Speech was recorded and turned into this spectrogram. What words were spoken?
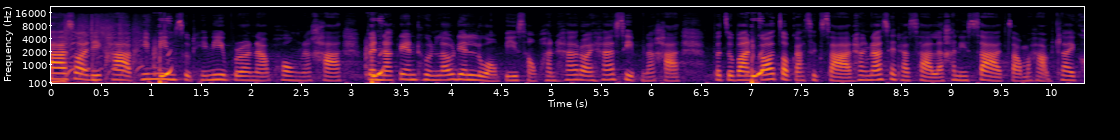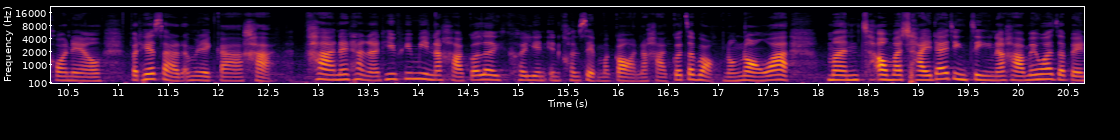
ค่ะ สวัสดีค่ะ พี่มินสุทธินีบุรณพงศ์นะคะ เป็นนักเรียนทุนเล่าเรียนหลวงปี 2550 นะคะ ปัจจุบันก็จบการศึกษาทางด้านเศรษฐศาสตร์และคณิตศาสตร์จากมหาวิทยาลัยคอร์เนล ประเทศสหรัฐอเมริกาค่ะค่ะ ในฐานะที่พี่มินนะคะก็เลยเคยเรียน N Concept มาก่อนนะคะ ก็จะบอกน้องๆว่ามันเอามาใช้ได้จริงๆนะคะ ไม่ว่าจะเป็น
